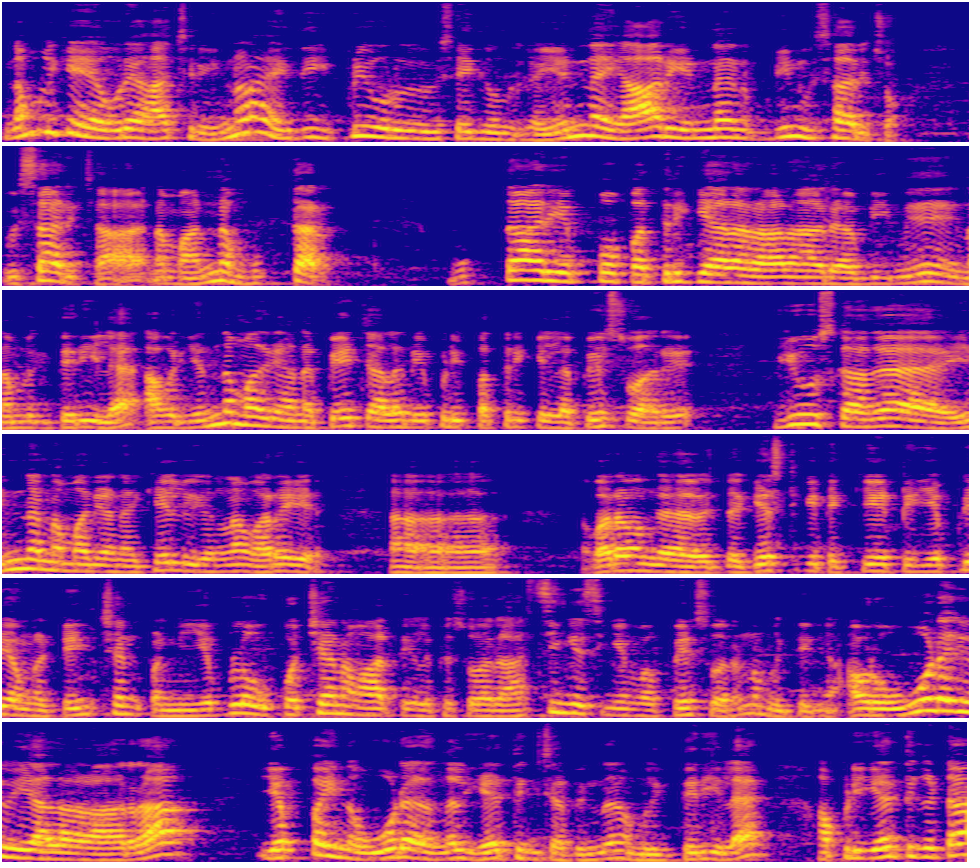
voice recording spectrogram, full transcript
நம்மளுக்கே ஒரே ஆச்சரியம் என்னடா இது? இப்படி ஒரு செய்தி வந்திருக்கா? என்ன யார் என்ன? அப்படின்னு விசாரிச்சோம். விசாரிச்சா நம்ம அண்ணன் முக்தார். முக்தார் எப்போ பத்திரிகையாளர் ஆனார் அப்படின்னு நம்மளுக்கு தெரியல. அவர் எந்த மாதிரியான பேச்சாளர் எப்படி பத்திரிகையில பேசுவாரு வியூஸ்க்காக என்னென்ன மாதிரியான கேள்விகள்லாம் வரைய ஆஹ், வரவங்க இந்த கெஸ்ட் கிட்ட கேட்டு எப்படி அவங்க டென்ஷன் பண்ணி எவ்வளவு கொச்சையான வார்த்தைகளை பேசுவாரு அசிங்க அசிங்கமா பேசுவாருன்னு நம்மளுக்கு தெரியும். அவர் ஊடகவியலாளராக எப்ப இந்த ஊடகங்கள் ஏத்துக்குச்சு அப்படின்றது நம்மளுக்கு தெரியல. அப்படி ஏத்துக்கிட்டா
